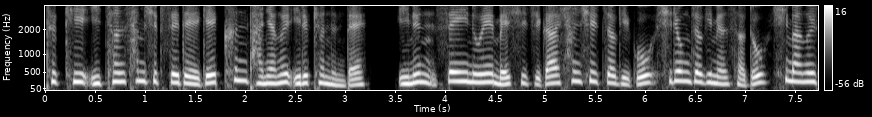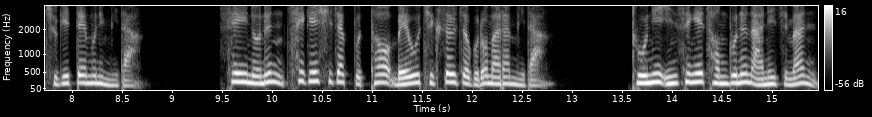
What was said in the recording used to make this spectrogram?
특히 2030세대에게 큰 반향을 일으켰는데 이는 세이노의 메시지가 현실적이고 실용적이면서도 희망을 주기 때문입니다. 세이노는 책의 시작부터 매우 직설적으로 말합니다. 돈이 인생의 전부는 아니지만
